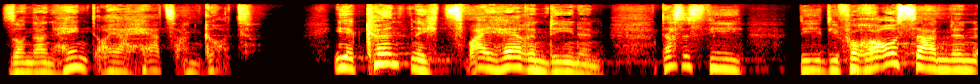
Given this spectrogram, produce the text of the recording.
sondern hängt euer Herz an Gott. Ihr könnt nicht zwei Herren dienen. Das ist die die, die voraussagenden,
